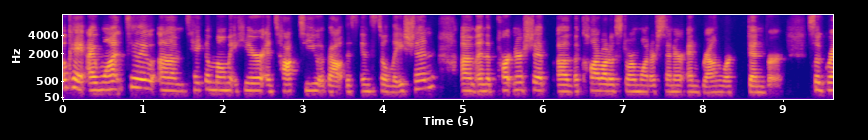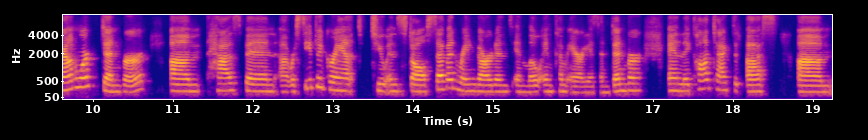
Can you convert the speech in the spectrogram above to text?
Okay, I want to um, take a moment here and talk to you about this installation um, and the partnership of the Colorado Stormwater Center and Groundwork Denver. So Groundwork Denver um, has been uh, received a grant to install seven rain gardens in low income areas in Denver. And they contacted us um,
